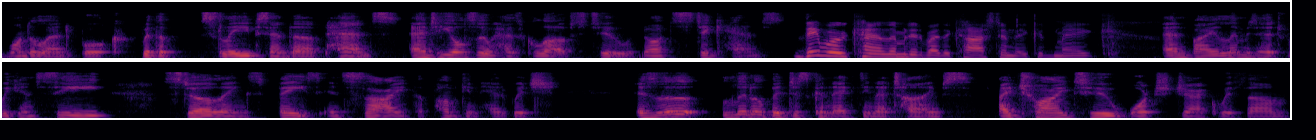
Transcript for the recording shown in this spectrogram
Wonderland book with the sleeves and the pants. And he also has gloves too, not stick hands. They were kind of limited by the costume they could make. And by limited, we can see Sterling's face inside the pumpkin head, which is a little bit disconnecting at times. I try to watch Jack with um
